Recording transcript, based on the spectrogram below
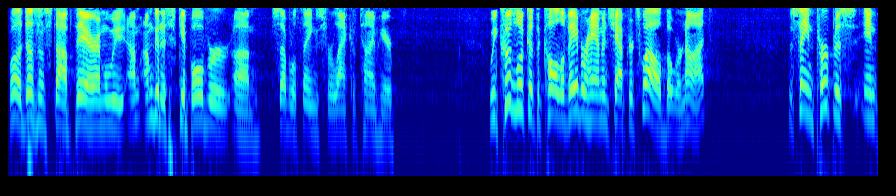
Well, it doesn't stop there. I mean, we, I'm, I'm going to skip over um, several things for lack of time here. We could look at the call of Abraham in chapter 12, but we're not. The same purpose in,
